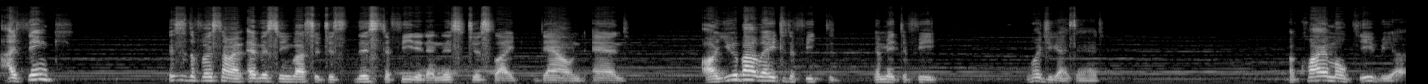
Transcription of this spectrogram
I think This is the first time I've ever seen Russia just this defeated and this just like downed. And are you about ready to defeat the admit defeat? What'd you guys add? Acquire Moldavia.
